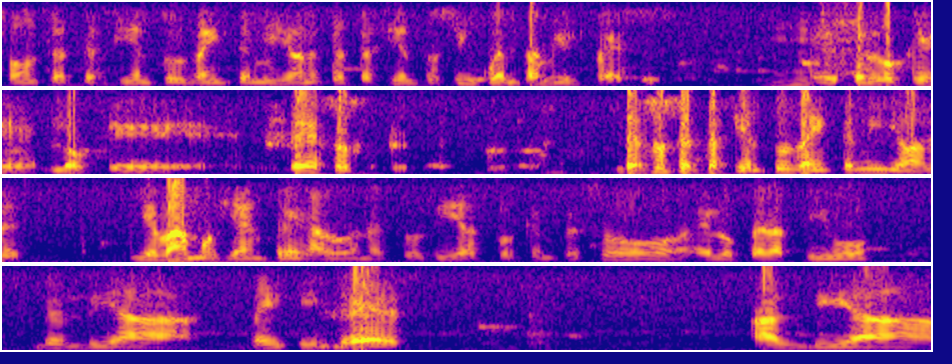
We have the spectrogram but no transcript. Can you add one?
son 720 millones 750 mil pesos. Eso es lo que, lo que, de esos, de esos 720 millones llevamos ya entregado en estos días porque empezó el operativo del día 23 al día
